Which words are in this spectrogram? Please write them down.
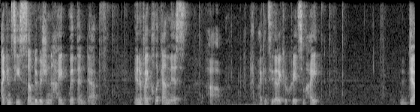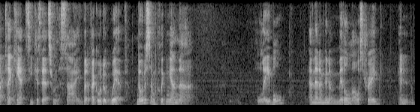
I can see subdivision height, width, and depth. And if I click on this, um, I can see that I could create some height. Depth I can't see because that's from the side, but if I go to width, notice I'm clicking on the label and then I'm going to middle mouse drag and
